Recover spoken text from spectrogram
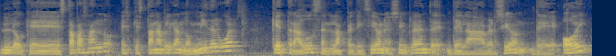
lo que está pasando es que están aplicando middlewares que traducen las peticiones simplemente de la versión de hoy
